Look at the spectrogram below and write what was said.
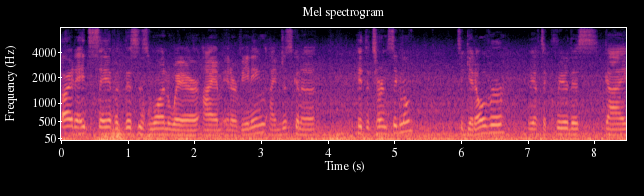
All right, I hate to say it, but this is one where I am intervening. I'm just gonna hit the turn signal to get over. We have to clear this guy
